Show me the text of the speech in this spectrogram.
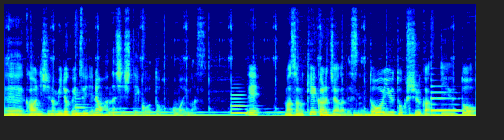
えー川西の魅力についてねお話ししていこうと思います。でまあその K カルチャーがですねどういう特集かっていうと、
